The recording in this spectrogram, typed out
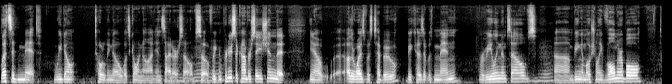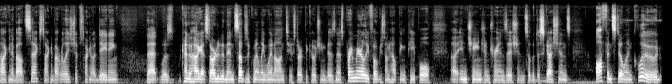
let's admit we don't totally know what's going on inside mm-hmm. ourselves. So if we can mm-hmm. produce a conversation that, you know, uh, otherwise was taboo because it was men revealing themselves, mm-hmm. um, being emotionally vulnerable, talking about sex, talking about relationships, talking about dating that was kind of how I got started, and then subsequently went on to start the coaching business, primarily focused on helping people uh, in change and transition. So the mm-hmm. discussions often still include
